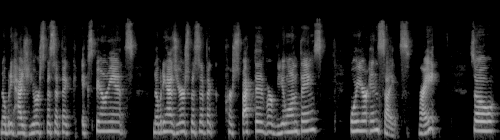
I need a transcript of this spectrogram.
nobody has your specific experience nobody has your specific perspective or view on things or your insights right? So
